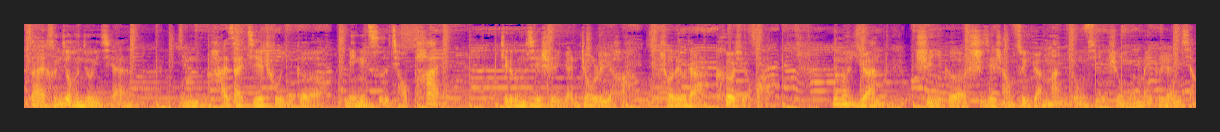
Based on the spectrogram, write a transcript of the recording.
在很久很久以前。我们还在接触一个名词叫派，这个东西是圆周率哈，我们说的有点科学化了。那么圆是一个世界上最圆满的东西，也是我们每个人想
